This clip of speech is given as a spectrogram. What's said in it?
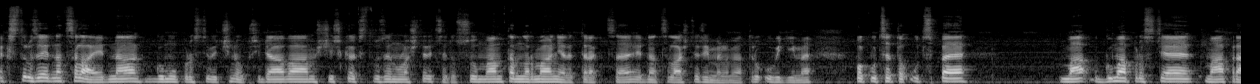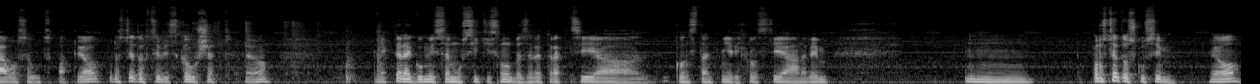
Extruze 1,1, gumu prostě většinou přidávám, štířka extruze 0,48, mám tam normálně retrakce 1,4 mm, uvidíme. Pokud se to ucpe, má, guma prostě má právo se ucpat, jo? Prostě to chci vyzkoušet, jo? Některé gumy se musí tisnout bez retrakcí a konstantní rychlosti, já nevím. Hmm, prostě to zkusím, jo?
